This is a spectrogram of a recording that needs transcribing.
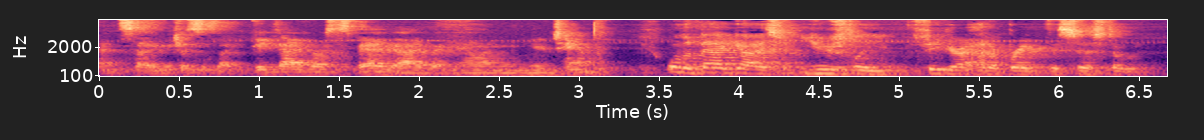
And so you're just like good guy versus bad guy, but now I'm a new channel. Well, the bad guys usually figure out how to break the system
